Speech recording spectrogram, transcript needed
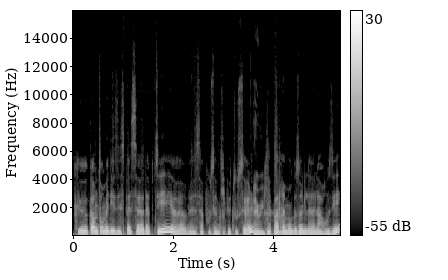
Que quand on met des espèces adaptées, euh, ben, ça pousse un petit peu tout seul. Eh oui. Qu'il n'y a pas vraiment besoin de la- l'arroser.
